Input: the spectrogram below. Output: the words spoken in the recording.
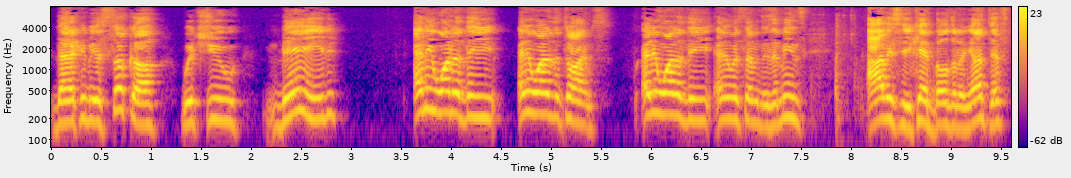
that it can be a sukkah which you made any one of the any one of the times, any one of the any one of seven days. It means obviously you can't build it on Yontif.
